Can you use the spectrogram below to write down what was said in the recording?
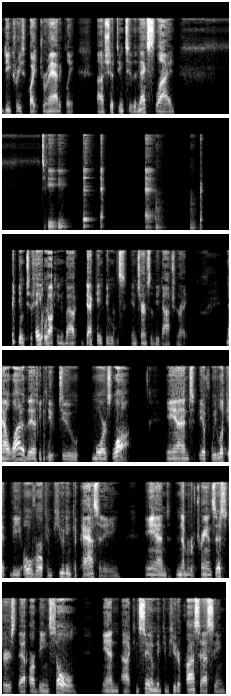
decrease quite dramatically. Uh, shifting to the next slide, to we're talking about decades in terms of the adoption rate. Now, a lot of this we due to Moore's law. And if we look at the overall computing capacity and the number of transistors that are being sold and uh, consumed in computer processing,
